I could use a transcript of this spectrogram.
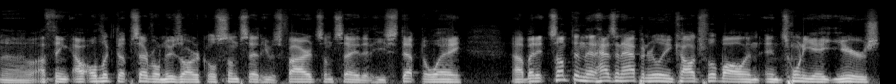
Uh, I think I looked up several news articles. Some said he was fired. Some say that he stepped away. Uh, but it's something that hasn't happened really in college football in, in 28 years.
